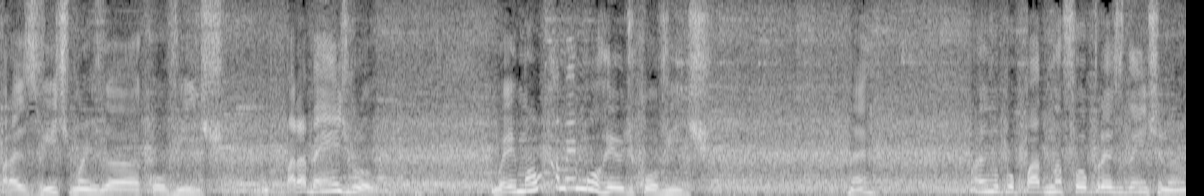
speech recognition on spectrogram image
para as vítimas da Covid. Parabéns, Globo. Meu irmão também morreu de Covid, né? Mas o culpado não foi o presidente, não.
